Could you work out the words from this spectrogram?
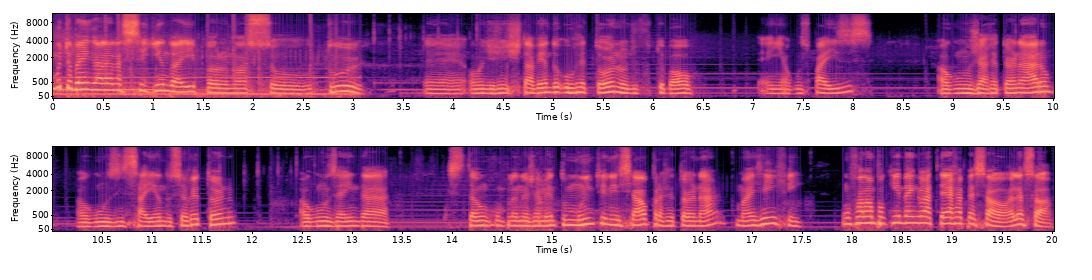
Muito bem, galera, seguindo aí para o nosso tour, é, onde a gente está vendo o retorno de futebol em alguns países. Alguns já retornaram, alguns ensaiando o seu retorno, alguns ainda estão com planejamento muito inicial para retornar, mas enfim. Vamos falar um pouquinho da Inglaterra, pessoal. Olha só.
